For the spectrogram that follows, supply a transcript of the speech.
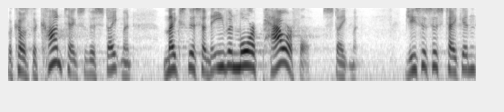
because the context of this statement makes this an even more powerful statement. Jesus has taken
